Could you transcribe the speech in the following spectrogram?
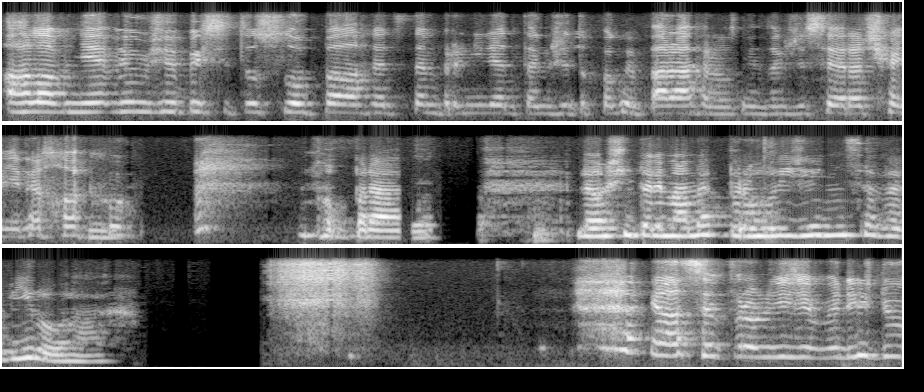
A hlavně vím, že bych si to sloupala hned ten první den, takže to pak vypadá hrozně, takže si je radši ani nelakuju. No právě. Další tady máme prohlížení se ve výlohách. Já se prohlížím, když jdu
